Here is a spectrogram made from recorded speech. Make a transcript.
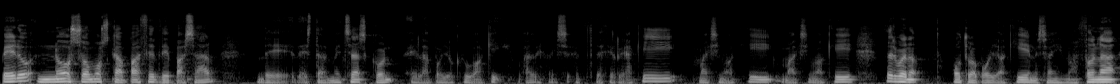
pero no somos capaces de pasar de, estas mechas con el apoyo que hubo aquí, ¿vale? Se cierre aquí, máximo aquí, máximo aquí. Entonces, bueno, otro apoyo aquí en esa misma zona.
